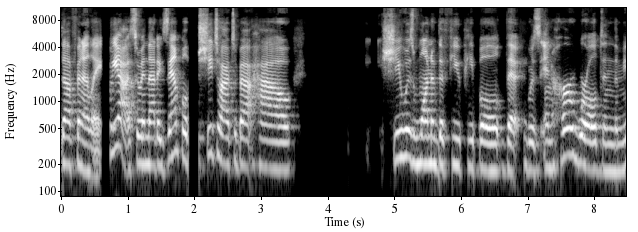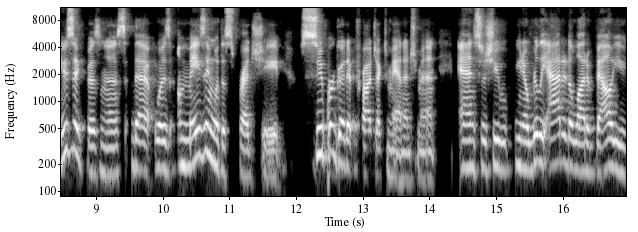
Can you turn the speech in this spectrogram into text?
Definitely. Yeah. So in that example, she talked about how she was one of the few people that was in her world in the music business that was amazing with a spreadsheet, super good at project management. And so she, you know, really added a lot of value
